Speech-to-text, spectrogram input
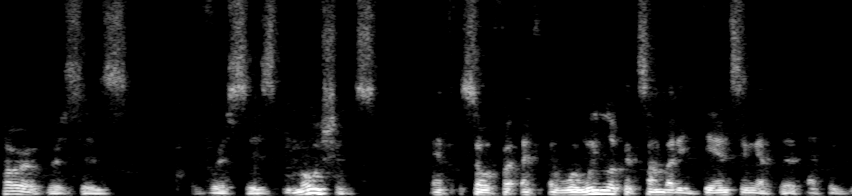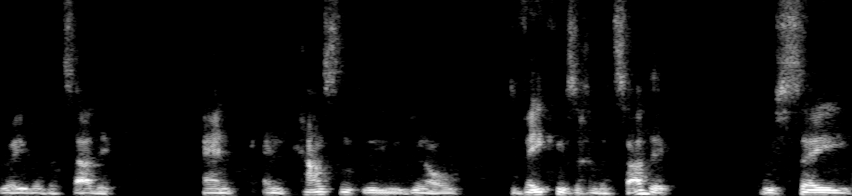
Torah versus versus emotions. If, so if, if, when we look at somebody dancing at the at the grave of a tzaddik, and and constantly, you know, vaking sich in the tzaddik, we say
